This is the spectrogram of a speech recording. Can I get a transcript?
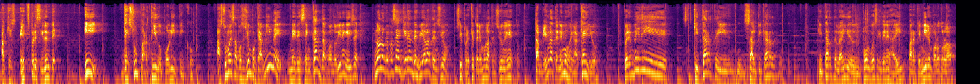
a que expresidente y de su partido político asuma esa posición porque a mí me, me desencanta cuando vienen y dicen, no, lo que pasa es que quieren desviar la atención. Sí, pero es que tenemos la atención en esto. También la tenemos en aquello. Pero en vez de quitarte y salpicar, quitártelo ahí el polvo ese que tienes ahí para que miren para otro lado,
